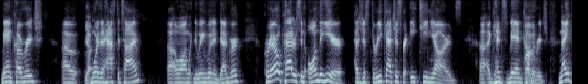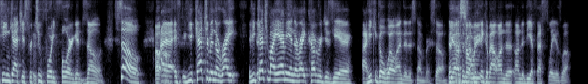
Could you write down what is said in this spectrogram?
man coverage uh, Yeah. more than half the time, uh, along with New England and Denver. Cordarrelle Patterson on the year has just three catches for 18 yards uh, against man coverage, 19 catches for 244 against zone. So uh, if, if you catch him in the right, if you catch Miami in the right coverages here, uh, he could go well under this number. So that's Yeah, also so something we- to think about on the on the DFS slate as well.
